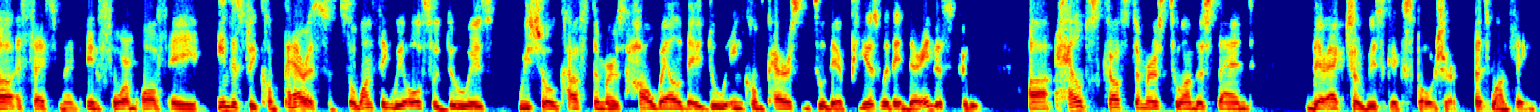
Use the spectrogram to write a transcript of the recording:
uh, assessment in form of a industry comparison. So one thing we also do is we show customers how well they do in comparison to their peers within their industry uh, helps customers to understand their actual risk exposure. That's one thing.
